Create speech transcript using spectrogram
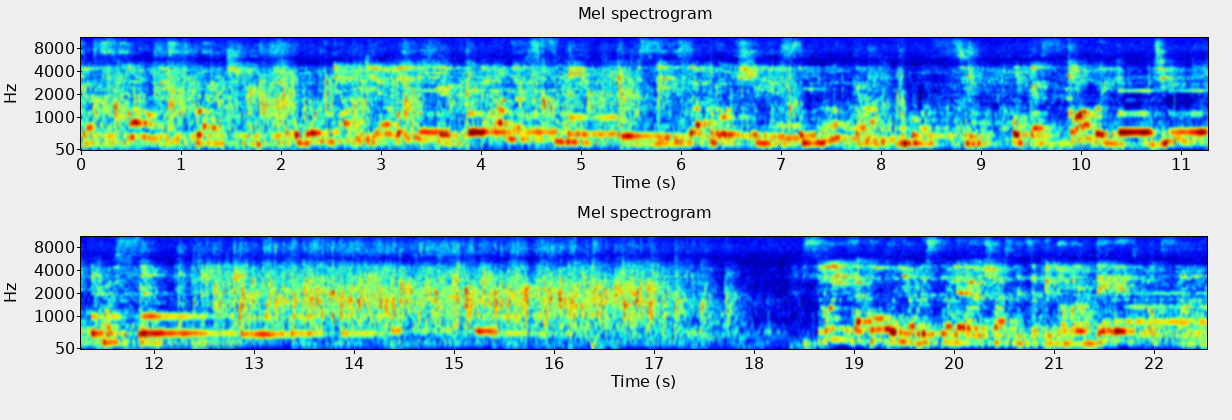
казковий вечір, у вогнях ялинки тане сніг. Всіх запрошує снігурка в гості у казковий дім краси. Свої захоплення представляє учасниця під номером 9 Оксана.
